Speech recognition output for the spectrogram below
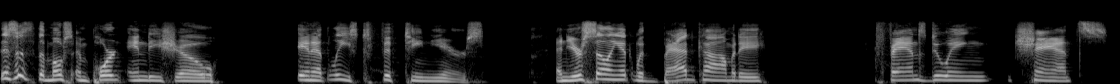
this is the most important indie show in at least 15 years, and you're selling it with bad comedy, fans doing chants.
